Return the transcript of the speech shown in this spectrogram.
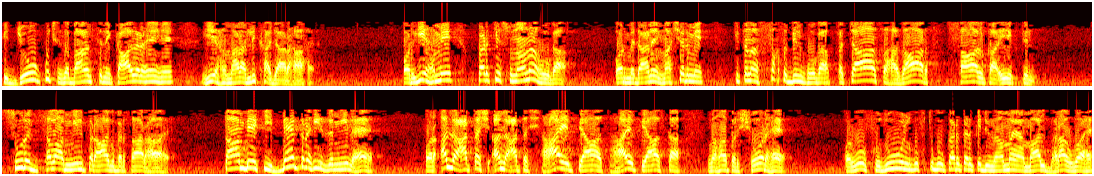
کہ جو کچھ زبان سے نکال رہے ہیں، یہ ہمارا لکھا جا رہا ہے۔ اور یہ ہمیں پڑھ کے سنانا ہوگا۔ اور میدان معاشر میں کتنا سخت دن ہوگا، پچاس ہزار سال کا ایک دن۔ سورج سوا میل پر آگ برسا رہا ہے۔ تانبے کی دہک رہی زمین ہے۔ اور العتش العتش ہائے پیاس ہائے پیاس کا وہاں پر شور ہے۔ اور وہ فضول گفتگو کر کر کے جو نامہ مال بھرا ہوا ہے،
